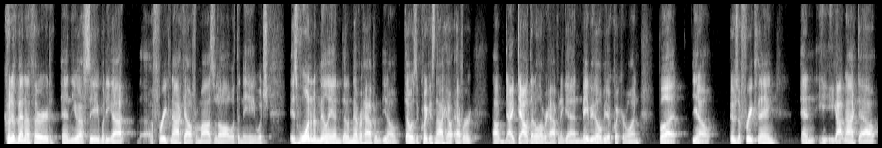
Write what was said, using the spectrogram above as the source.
Could have been a third in the UFC, but he got a freak knockout from Masvidal with the knee, which is one in a million. That'll never happen. You know, that was the quickest knockout ever. I doubt that'll ever happen again. Maybe there'll be a quicker one. But, you know, it was a freak thing and he, he got knocked out.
